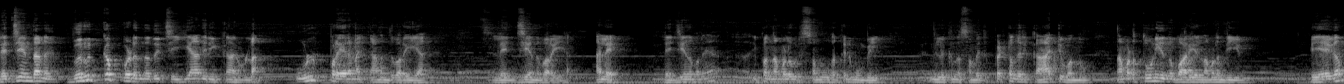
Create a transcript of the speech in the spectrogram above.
ലജ്ജ എന്താണ്? വെറുക്കപ്പെടുന്നത് ചെയ്യാതിരിക്കാനുള്ള ഉൾപ്രേരണക്കാണ് എന്ത് പറയുക. ലജ്ജ എന്ന് പറയുക. അല്ലെ? ലജ്ജ എന്ന് പറഞ്ഞാൽ ഇപ്പം നമ്മൾ ഒരു സമൂഹത്തിന് മുമ്പിൽ നിൽക്കുന്ന സമയത്ത് പെട്ടെന്നൊരു കാറ്റ് വന്നു നമ്മുടെ തുണി എന്ന് പറയാൻ നമ്മൾ എന്ത് ചെയ്യും? വേഗം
